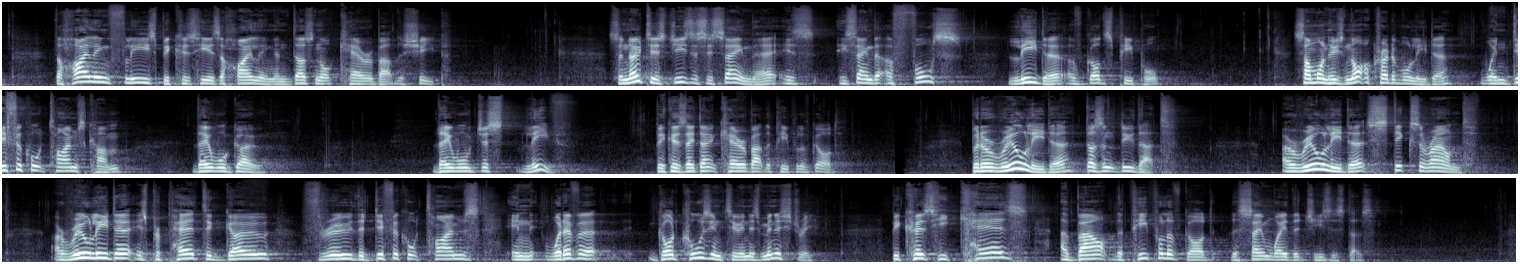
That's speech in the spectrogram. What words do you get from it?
The hireling flees because he is a hireling and does not care about the sheep. So notice Jesus is saying there is he's saying that a false leader of God's people, someone who's not a credible leader, when difficult times come, they will go. They will just leave because they don't care about the people of God. But a real leader doesn't do that. A real leader sticks around. A real leader is prepared to go through the difficult times in whatever God calls him to in his ministry because he cares about the people of God the same way that Jesus does.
